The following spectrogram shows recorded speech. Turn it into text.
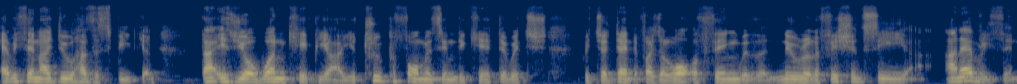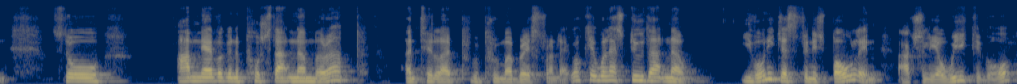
Everything I do has a speed gun. That is your one KPI, your true performance indicator, which which identifies a lot of thing with the neural efficiency and everything. So I'm never going to push that number up until I improve my brace front leg. Okay, well, let's do that now. You've only just finished bowling actually a week ago,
